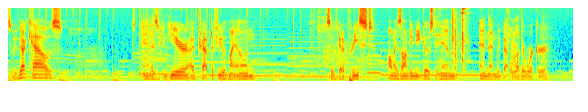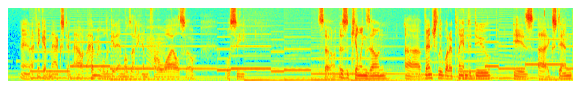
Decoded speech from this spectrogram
So we've got cows, and as you can hear, I've trapped a few of my own. So we've got a priest. All my zombie meat goes to him, and then we've got a leather worker. And I think I've maxed him out. I haven't been able to get emeralds out of him for a while, so we'll see. So this is a killing zone. Uh, eventually, what I plan to do is uh, extend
